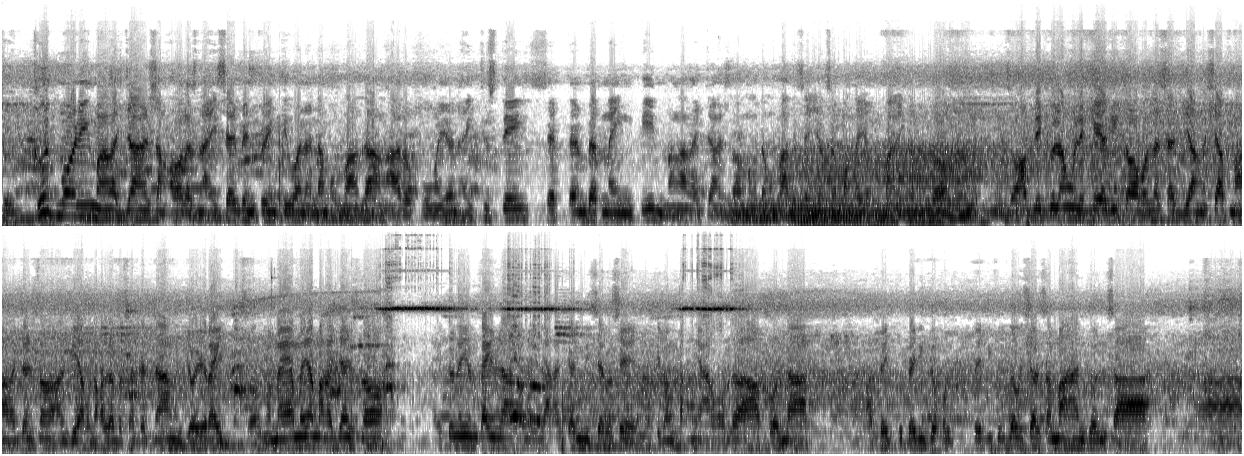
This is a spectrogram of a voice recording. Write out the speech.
So, good morning mga ka-Jans. Ang oras na ay 7.21 na ng umaga. Ang araw po ngayon ay Tuesday, September 19 mga ka-Jans. No? Magandang umaga sa inyo sa mga kayong panig na mundo. So, update ko lang ulit kayo dito ako na sa Jang Shop mga ka-Jans. No? Hindi ako nakalabas agad ng Joyride. So, mamaya-maya mga ka-Jans, no? ito na yung time na may lakad kami ni Sir Jose. Pinuntak niya ako kahapon na uh, pwede, ko, pwede, ko, pwede ko daw siya samahan doon sa ah,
